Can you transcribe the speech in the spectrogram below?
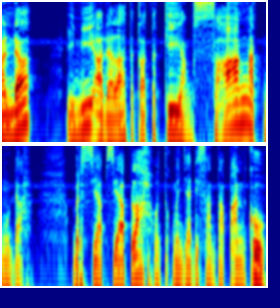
Ayahanda, ini adalah teka-teki yang sangat mudah. Bersiap-siaplah untuk menjadi santapanku.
